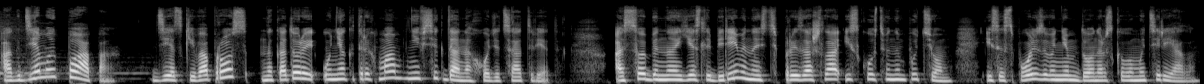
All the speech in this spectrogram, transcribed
А где мой папа? Детский вопрос, на который у некоторых мам не всегда находится ответ. Особенно если беременность произошла искусственным путем и с использованием донорского материала.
